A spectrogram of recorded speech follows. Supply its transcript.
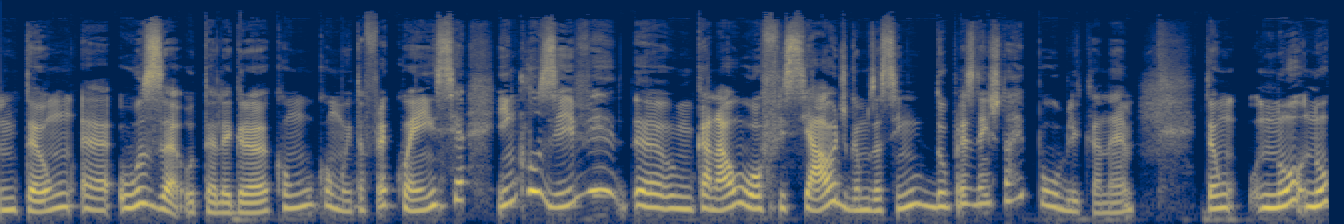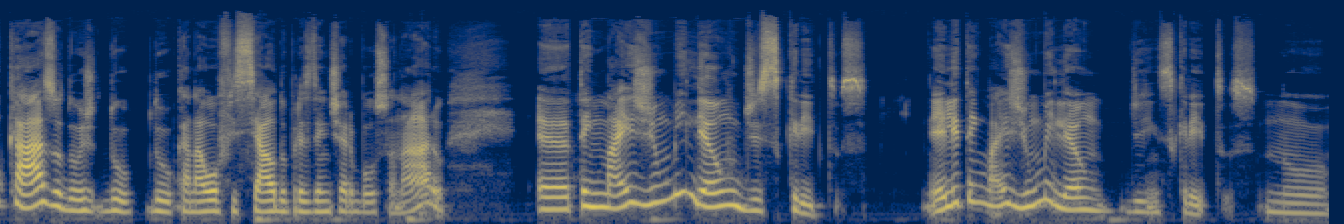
então, é, usa o Telegram com, com muita frequência, inclusive é, um canal oficial, digamos assim, do presidente da República, né? Então, no, no caso do, do, do canal oficial do presidente Jair Bolsonaro, é, tem mais de um milhão de inscritos. Ele tem mais de um milhão de inscritos no,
